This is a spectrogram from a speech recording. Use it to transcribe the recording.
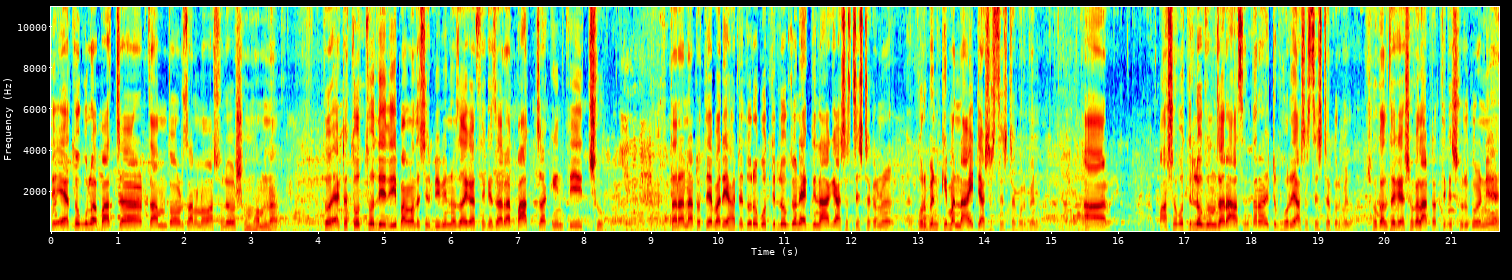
তো এতগুলো বাচ্চার দাম দর জানানো আসলেও সম্ভব না। তো একটা তথ্য দিয়ে দিই, বাংলাদেশের বিভিন্ন জায়গা থেকে যারা বাচ্চা কিনতে ইচ্ছুক, তারা নাটোতে এবারে হাটে দূরবর্তী লোকজন একদিন আগে আসার চেষ্টা করবেন- কিংবা নাইটে আসার চেষ্টা করবেন। আর পার্শ্ববর্তী লোকজন যারা আছেন, তারা একটু ভোরে আসার চেষ্টা করবেন। সকাল থেকে, সকাল আটটার থেকে শুরু করে নিয়ে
